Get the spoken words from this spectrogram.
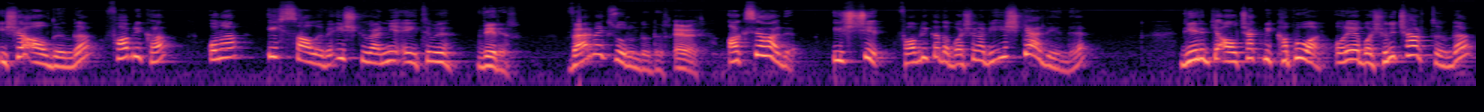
işe aldığında fabrika ona iş sağlığı ve iş güvenliği eğitimi verir. Vermek zorundadır. Evet. Aksi halde işçi fabrikada başına bir iş geldiğinde diyelim ki alçak bir kapı var. Oraya başını çarptığında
